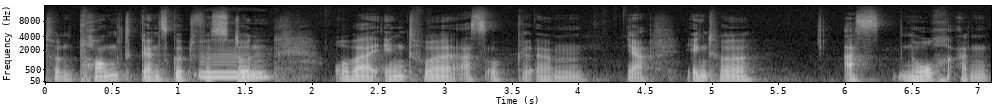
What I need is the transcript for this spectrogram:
tun Punkt ganz gut verstehen, aber irgendwo auch, ähm, ja, irgendwo as noch an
